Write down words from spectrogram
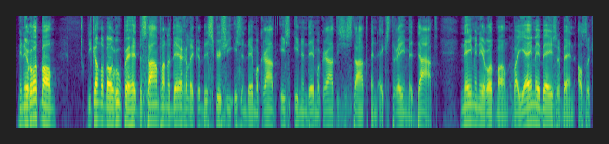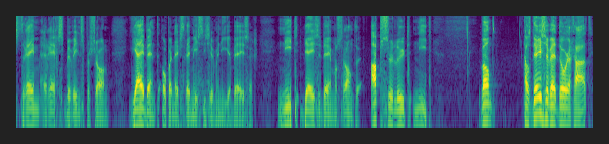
Meneer Rotman die kan dan wel roepen: het bestaan van een dergelijke discussie is, een democraat, is in een democratische staat een extreme daad. Nee, meneer Rotman, waar jij mee bezig bent als extreem rechts bewindspersoon, jij bent op een extremistische manier bezig. Niet deze demonstranten. Absoluut niet. Want als deze wet doorgaat,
